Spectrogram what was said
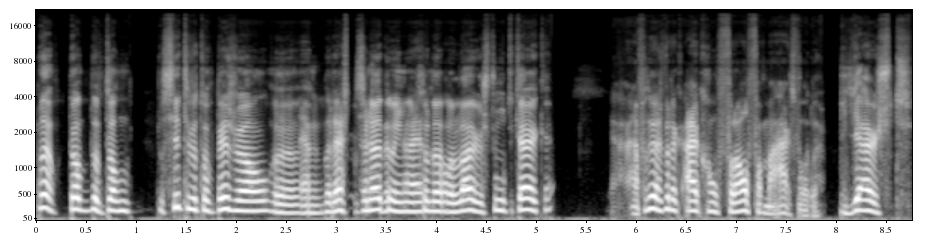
Nou, dan, dan, dan zitten we toch best wel eh, En voor de rest vanuit, een, luie stoel te kijken. Ja, en voor de rest wil ik eigenlijk gewoon vooral vermaakt worden. Juist.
